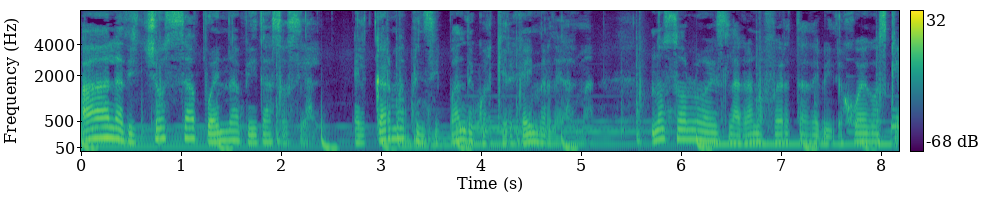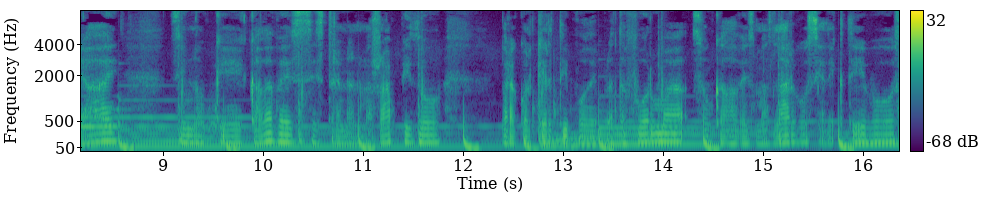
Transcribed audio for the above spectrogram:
A la dichosa buena vida social, el karma principal de cualquier gamer del alma. No solo es la gran oferta de videojuegos que hay, sino que cada vez se estrenan más rápido, para cualquier tipo de plataforma, son cada vez más largos y adictivos,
